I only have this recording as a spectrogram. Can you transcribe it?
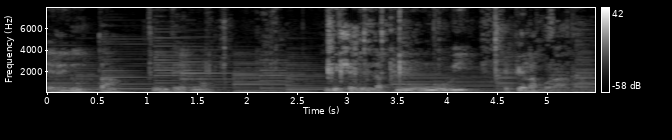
è ridotta all'interno, invece quella più nuovi è più elaborata.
